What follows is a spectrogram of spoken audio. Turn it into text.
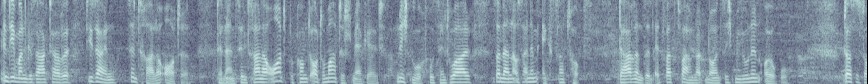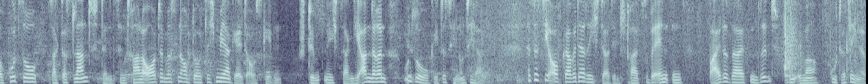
indem man gesagt habe, die seien zentrale Orte. Denn ein zentraler Ort bekommt automatisch mehr Geld. Nicht nur prozentual, sondern aus einem extra Topf. Darin sind etwa 290 Millionen Euro. Das ist auch gut so, sagt das Land, denn zentrale Orte müssen auch deutlich mehr Geld ausgeben. Stimmt nicht, sagen die anderen, und so geht es hin und her. Es ist die Aufgabe der Richter, den Streit zu beenden. Beide Seiten sind, wie immer, guter Dinge.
